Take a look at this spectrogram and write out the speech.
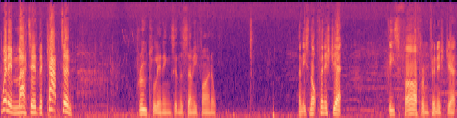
when it mattered. The captain. Brutal innings in the semi-final. And he's not finished yet. He's far from finished yet.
